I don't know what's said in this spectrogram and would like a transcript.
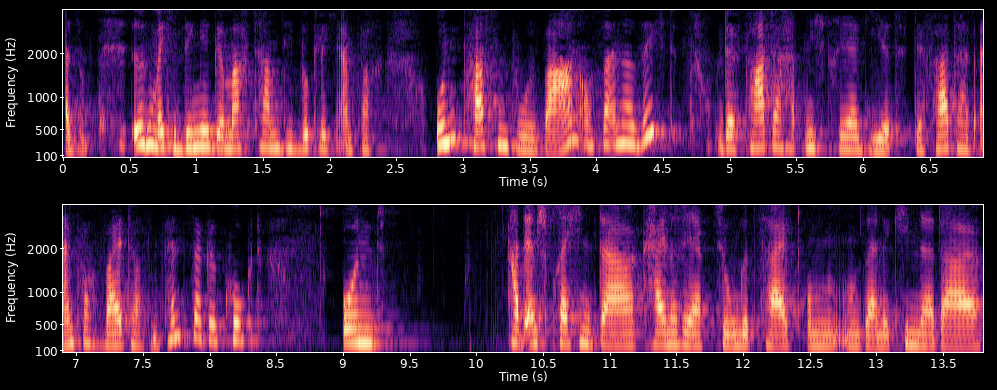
also irgendwelche Dinge gemacht haben, die wirklich einfach unpassend wohl waren aus seiner Sicht. Und der Vater hat nicht reagiert. Der Vater hat einfach weiter aus dem Fenster geguckt und hat entsprechend da keine Reaktion gezeigt, um, um seine Kinder da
